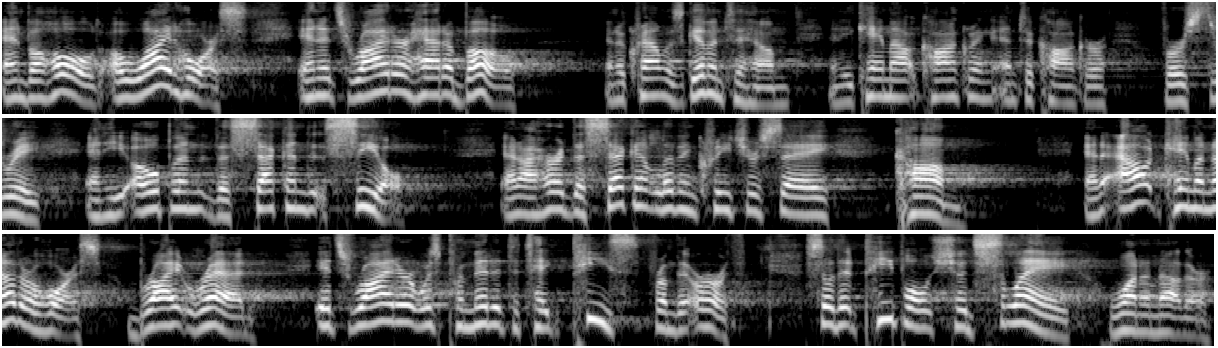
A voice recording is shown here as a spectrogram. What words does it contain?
and behold, a white horse, and its rider had a bow, and a crown was given to him, and he came out conquering and to conquer. Verse 3 And he opened the second seal, and I heard the second living creature say, Come. And out came another horse, bright red. Its rider was permitted to take peace from the earth, so that people should slay one another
